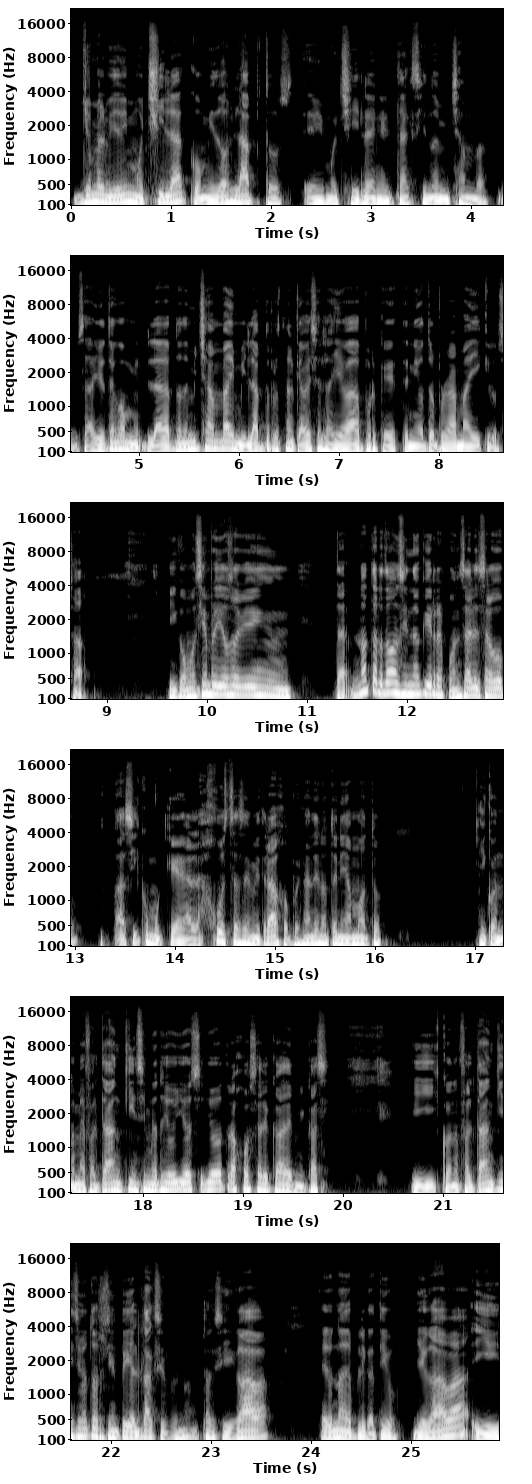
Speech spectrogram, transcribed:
Yo me olvidé mi mochila con mis dos laptops en mi mochila en el taxi yendo a mi chamba. O sea, yo tengo la laptop de mi chamba y mi laptop personal que a veces la llevaba porque tenía otro programa ahí que lo usaba. Y como siempre yo soy bien, no tardón, sino que irresponsable, es algo así como que a las justas en mi trabajo, pues nadie no tenía moto. Y cuando me faltaban 15 minutos, yo, yo, yo trabajo cerca de mi casa. Y cuando faltaban 15 minutos recién pedía el taxi, pues, ¿no? El taxi llegaba, era un aplicativo. Llegaba y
